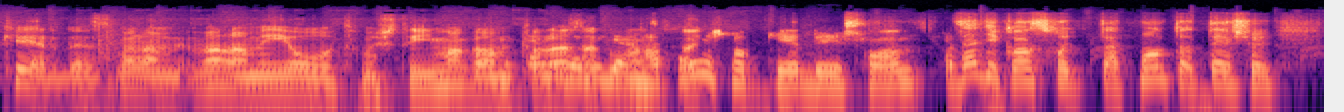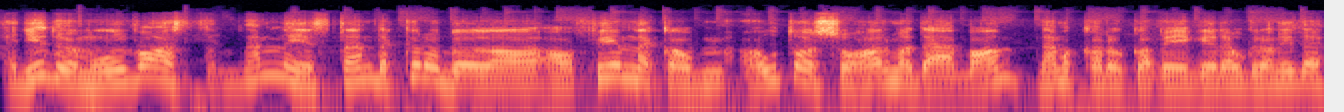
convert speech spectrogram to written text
Kérdez valami, valami jót, most így magamtól az a Igen, gond, hát hogy... sok kérdés van. Az egyik az, hogy tehát mondtad te is, hogy egy idő múlva, azt nem néztem, de körülbelül a, a filmnek a, a utolsó harmadában, nem akarok a végére ugrani, de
